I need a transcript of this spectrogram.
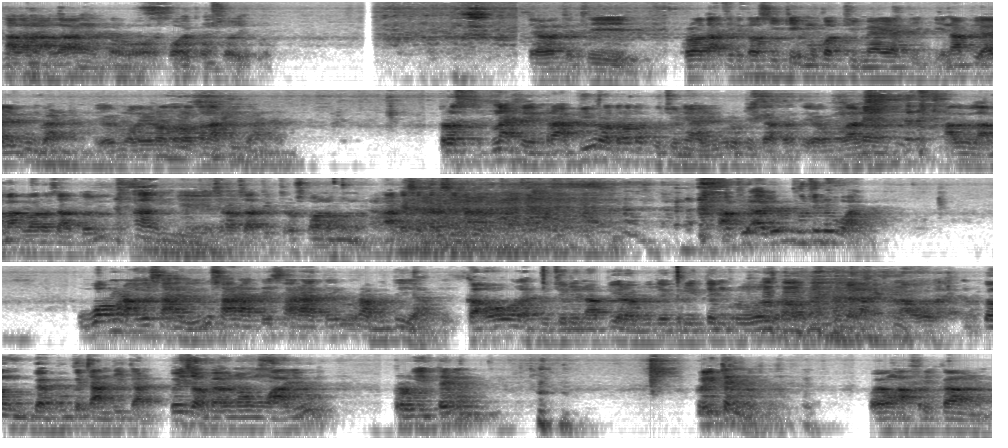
alang-alang atau pokoknya bongso itu. Ya jadi kalau tak cerita sidik muka di ya Nabi aja pun kan, ya mulai rata-rata Nabi kan. Terus nah sih Nabi rata-rata bujuni ayu urut dikata ya mulane halu lama warasatun amin. Serap sati terus kono. Ada sing tersinggung. Nabi ayu bujuni wae. Wong ora wis ayu syaratnya syaratnya itu rambutnya ya. Gak oleh bujuni Nabi rambutnya keriting kruwul ora oleh. Mergo ganggu kecantikan. Kowe iso gawe wong ayu keriting keriting lho. Koyo Afrika.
